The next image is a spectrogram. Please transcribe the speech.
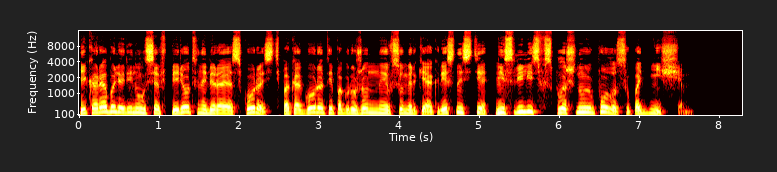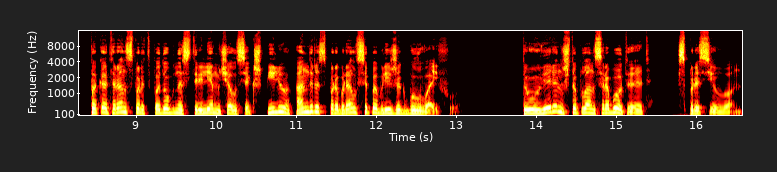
и корабль ринулся вперед, набирая скорость, пока город и погруженные в сумерки окрестности не слились в сплошную полосу под днищем. Пока транспорт, подобно стреле, мчался к шпилю, Андрес пробрался поближе к Булвайфу. «Ты уверен, что план сработает?» – спросил он.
